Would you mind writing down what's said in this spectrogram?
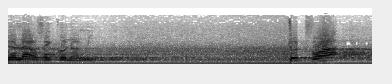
de leurs économies. Toutefois,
